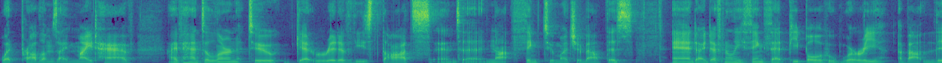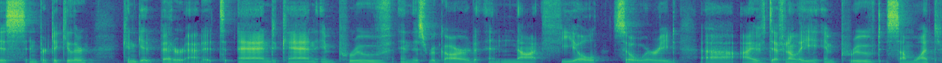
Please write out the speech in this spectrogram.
what problems I might have. I've had to learn to get rid of these thoughts and to not think too much about this. And I definitely think that people who worry about this in particular can get better at it and can improve in this regard and not feel so worried. Uh, I've definitely improved somewhat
